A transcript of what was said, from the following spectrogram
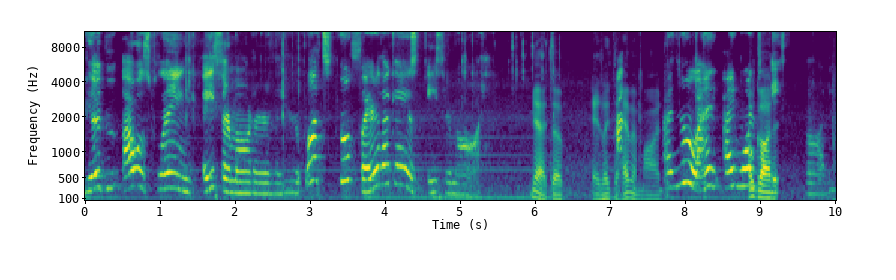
Good. I was playing Aether mod earlier. What? No fair. That guy is Aether mod. Yeah, it's a, it's like the heaven mod. I know. I I want God. Aether mod.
